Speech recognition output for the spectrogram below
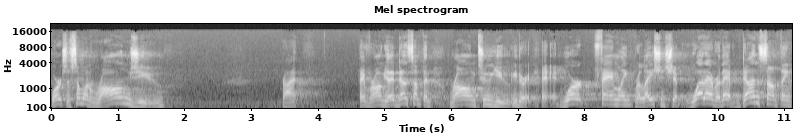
works if someone wrongs you, right? They've wronged you. They've done something wrong to you, either at work, family, relationship, whatever. They have done something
